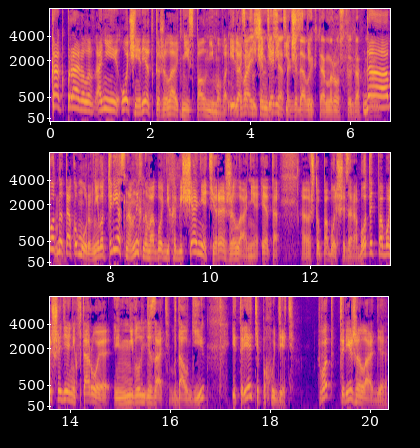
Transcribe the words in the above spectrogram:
как правило, правило, они очень редко желают неисполнимого. Или, во всяком случае, теоретически. годовых там роста дохода. Да, вот на таком уровне. Вот три основных новогодних обещания-желания. Это э, чтобы побольше заработать, побольше денег. Второе – не влезать в долги. И третье – похудеть Вот три желания.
